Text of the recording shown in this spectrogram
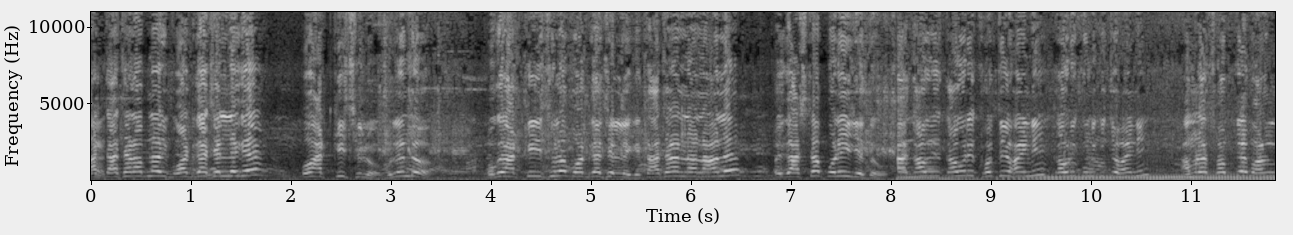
আর তাছাড়া আপনার বট গাছের লেগে ও আটকি ছিল, বুঝলেন তো? ওকে আটকে দিয়েছিল বট গাছের লেগে। তাছাড়া না না হলে ওই গাছটা পড়েই যেত। কাউরি ক্ষতি হয়নি কাউরি কোনো কিছু হয়নি। আমরা সবকে বারণ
